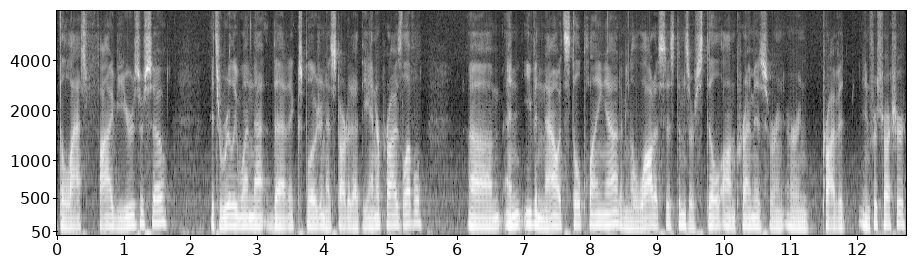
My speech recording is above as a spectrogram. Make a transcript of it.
the last five years or so it's really when that, that explosion has started at the enterprise level. Um, and even now, it's still playing out. I mean, a lot of systems are still on premise or in, or in private infrastructure.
